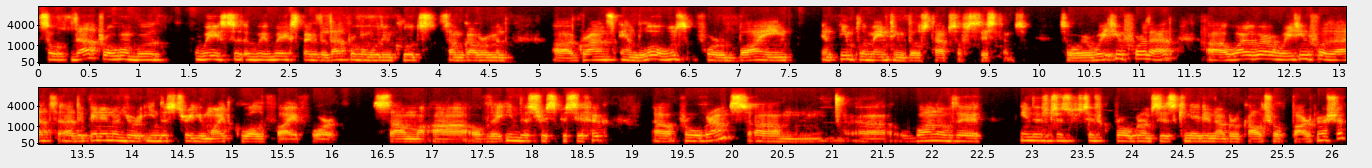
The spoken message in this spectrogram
So that program would we, we, we expect that that program would include some government uh, grants and loans for buying and implementing those types of systems. So we're waiting for that. Uh, while we're waiting for that, uh, depending on your industry, you might qualify for some uh, of the industry specific uh, programs. Um, uh, one of the industry specific programs is Canadian Agricultural Partnership.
